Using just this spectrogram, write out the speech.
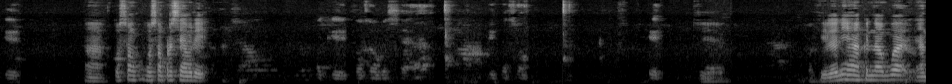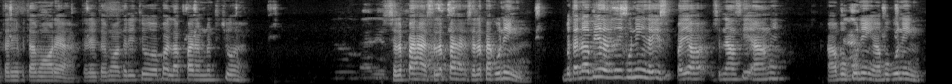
Okey. Ha, kosong kosong persen balik. Kosong. Ha. Okey. Kosong. Okey. Okey. Okey, lah ni hang kena buat yang tarikh pertama dia. Tarikh pertama tadi tu apa 8 6 7 lah. Selepas ha, selepas selepas kuning. Bertanda habis lah ni kuning lagi payah senang sikit hang ni. Ha, abu kuning, abu kuning.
